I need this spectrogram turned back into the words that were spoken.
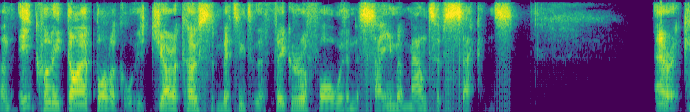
and equally diabolical is Jericho submitting to the figure of four within the same amount of seconds. Eric,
